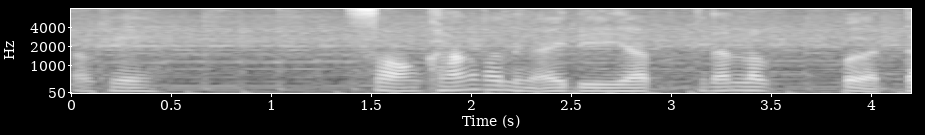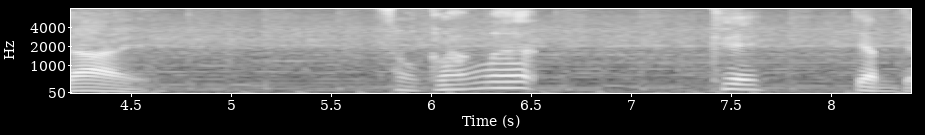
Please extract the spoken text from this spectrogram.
โอเค สองครั้งต่อหนึ่ง ID ครับ ฉะนั้นเราเปิดได้สองครั้งนะโอเคแจำจ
